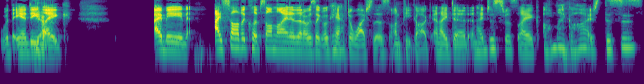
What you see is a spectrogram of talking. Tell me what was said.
with Andy? Yeah. Like, I mean, I saw the clips online and then I was like, okay, I have to watch this on Peacock, and I did, and I just was like, oh my gosh, this is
